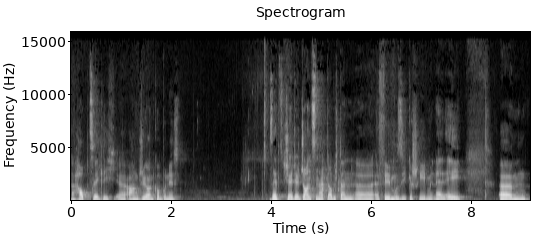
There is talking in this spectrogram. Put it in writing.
äh, hauptsächlich äh, Arrangeur und Komponist. Selbst J.J. Johnson hat, glaube ich, dann äh, Filmmusik geschrieben in L.A. Ähm,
